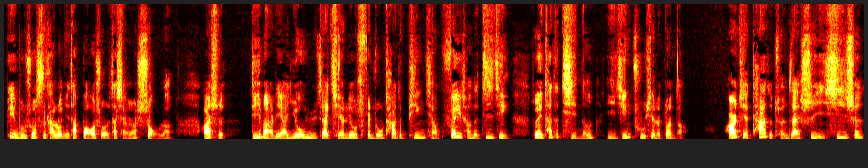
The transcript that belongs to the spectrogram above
并不是说斯卡罗尼他保守了，他想要守了，而是迪玛利亚由于在前六十分钟他的拼抢非常的激进，所以他的体能已经出现了断档，而且他的存在是以牺牲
